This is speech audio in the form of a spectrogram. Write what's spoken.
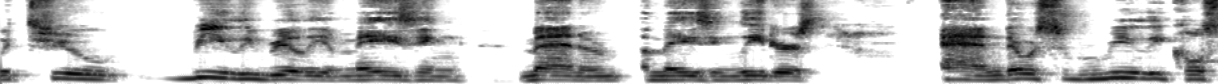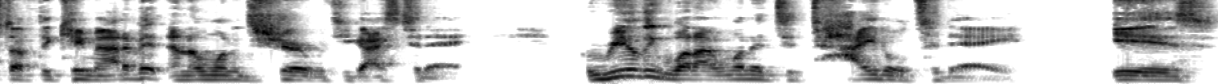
with two really, really amazing men and amazing leaders. And there was some really cool stuff that came out of it. And I wanted to share it with you guys today. Really, what I wanted to title today is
